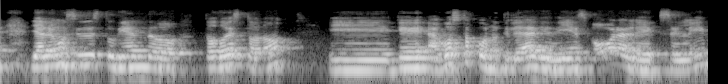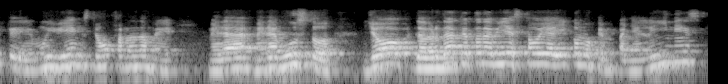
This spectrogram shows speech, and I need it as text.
ya lo hemos ido estudiando todo esto, ¿no? Y que agosto con utilidad de 10, órale, excelente, muy bien, Esteban Fernando, me, me, da, me da gusto. Yo, la verdad, yo todavía estoy ahí como que en pañalines,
